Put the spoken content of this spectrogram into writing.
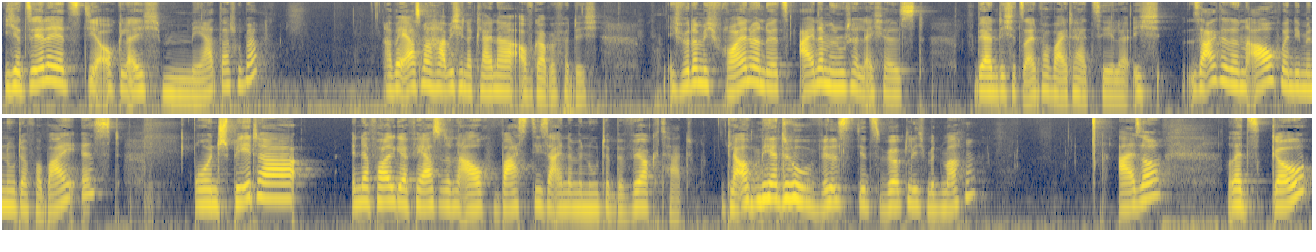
Ich erzähle jetzt dir auch gleich mehr darüber. Aber erstmal habe ich eine kleine Aufgabe für dich. Ich würde mich freuen, wenn du jetzt eine Minute lächelst, während ich jetzt einfach weiter erzähle. Ich sage dir dann auch, wenn die Minute vorbei ist. Und später in der Folge erfährst du dann auch, was diese eine Minute bewirkt hat. Glaub mir, du willst jetzt wirklich mitmachen. Also, let's go.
